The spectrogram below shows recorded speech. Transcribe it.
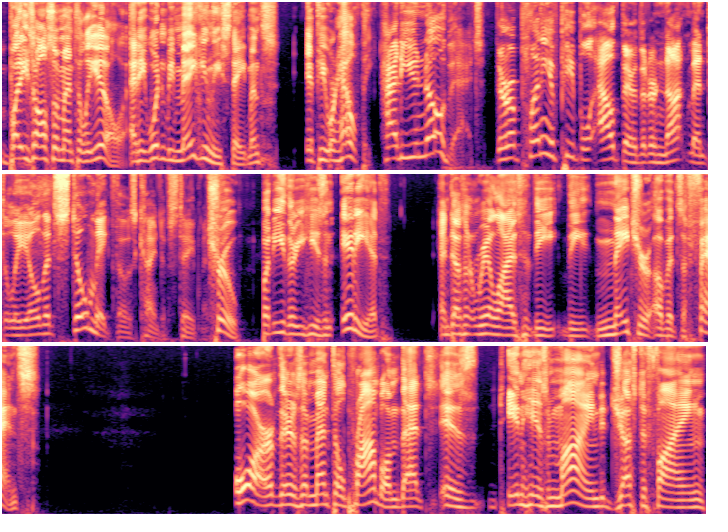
but he's also mentally ill, and he wouldn't be making these statements if he were healthy. How do you know that? There are plenty of people out there that are not mentally ill that still make those kind of statements. True, but either he's an idiot and doesn't realize the the nature of its offense, or there's a mental problem that is in his mind justifying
